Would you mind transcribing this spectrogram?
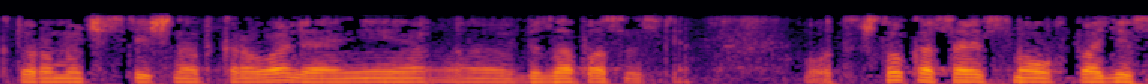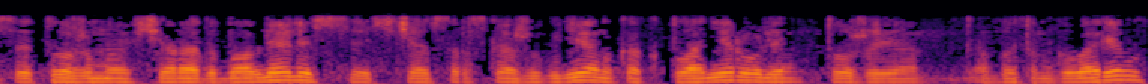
которые мы частично открывали, они э, в безопасности. Вот. Что касается новых позиций, тоже мы вчера добавлялись, я сейчас расскажу где, ну как планировали, тоже я об этом говорил.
